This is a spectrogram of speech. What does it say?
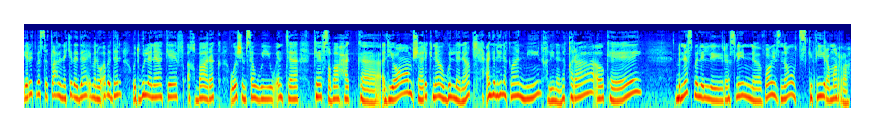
يا ريت بس تطلع لنا كذا دائما وأبدا وتقول لنا كيف أخبارك وإيش مسوي وأنت كيف صباحك آه، اليوم؟ شاركنا وقول لنا. عندنا هنا كمان مين؟ خلينا نقرأ. okay. بالنسبة للي راسلين voice notes كثيرة مرة.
